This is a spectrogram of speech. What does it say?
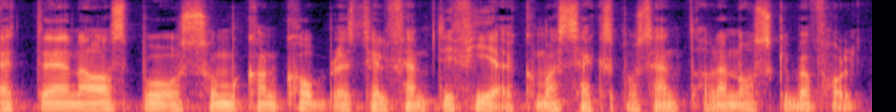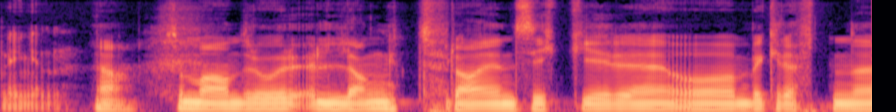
et DNA-spor som kan kobles til 54,6% av den norske befolkningen. Ja, Så med andre ord langt fra en sikker eh, og bekreftende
